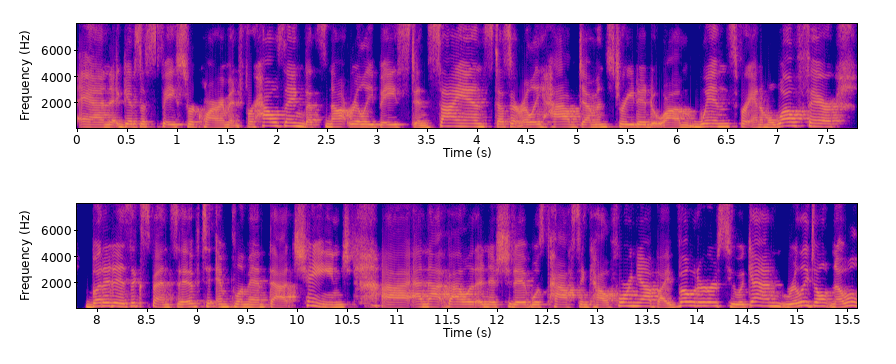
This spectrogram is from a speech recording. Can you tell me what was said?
and gives a space requirement for housing that's not really based in science, doesn't really have demonstrated um, wins for animal welfare, but it is expensive to implement that change. Uh, and that ballot initiative was passed in California by voters who, again, really don't know a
